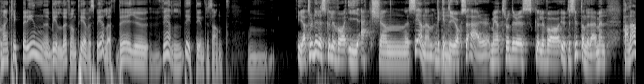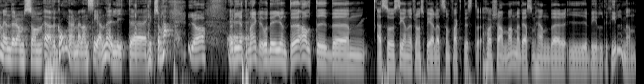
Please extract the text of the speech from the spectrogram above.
Han klipper in bilder från tv-spelet. Det är ju väldigt intressant. Jag trodde det skulle vara i actionscenen, vilket mm. det ju också är. Men jag trodde det skulle vara uteslutande där. Men han använder dem som övergångar mellan scener lite hipp som happ. Ja, och det är jättemärkligt. Och det är ju inte alltid um, alltså scener från spelet som faktiskt hör samman med det som händer i bild i filmen.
